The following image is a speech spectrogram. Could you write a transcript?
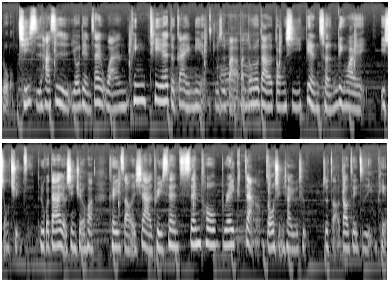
落，其实它是有点在玩拼贴的概念，就是把板东又大的东西变成另外一首曲子。如果大家有兴趣的话，可以找一下 Presence Sample Breakdown，搜寻一下 YouTube 就找到这支影片，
